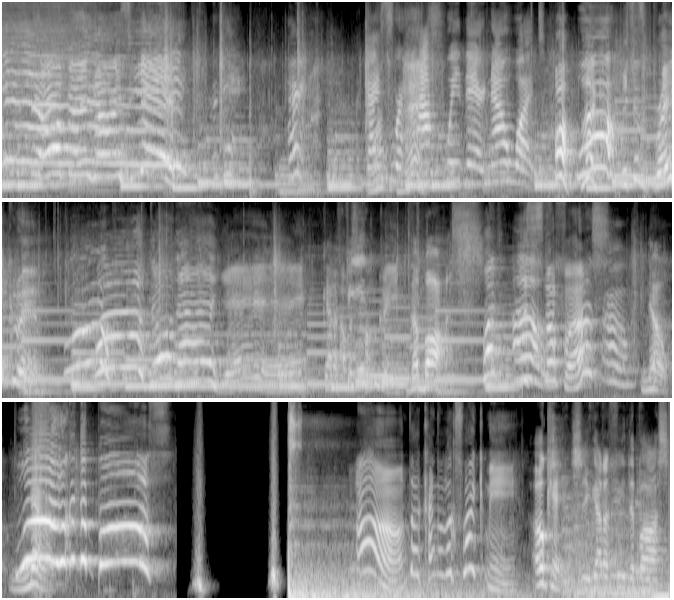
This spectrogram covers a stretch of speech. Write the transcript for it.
it happened, guys! Yay! Okay. All right. Guys, What's we're next? halfway there. Now what? Oh, Whoa. look! It says break room. Whoa, donut! Yay! Gotta I feed hungry. the boss. What? This is not for us? Oh. No. Whoa, never. look at the boss! Oh, that kind of looks like me. Okay, so you gotta feed the boss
